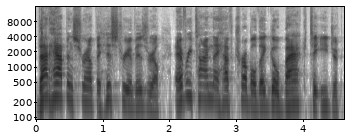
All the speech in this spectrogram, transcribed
that happens throughout the history of Israel. Every time they have trouble, they go back to Egypt.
